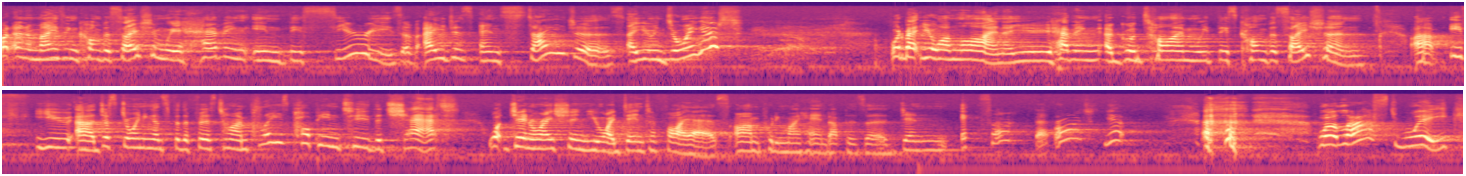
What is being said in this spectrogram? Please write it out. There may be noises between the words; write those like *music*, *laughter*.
What an amazing conversation we're having in this series of ages and stages. Are you enjoying it? What about you online? Are you having a good time with this conversation? Uh, if you are just joining us for the first time, please pop into the chat what generation you identify as. I'm putting my hand up as a Gen Xer, that right? Yep. *laughs* well, last week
